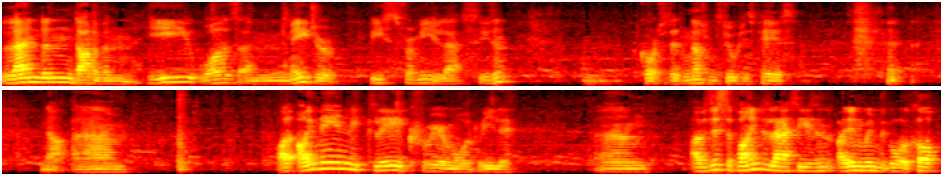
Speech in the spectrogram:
Landon Donovan. He was a major beast for me last season. Of course, it has nothing to do with his pace. no, um, I, I mainly play career mode really. Um, I was disappointed last season. I didn't win the Gold Cup.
